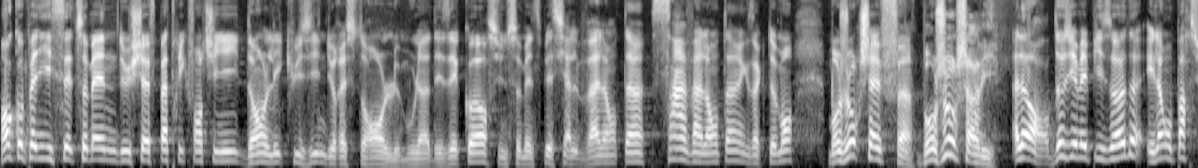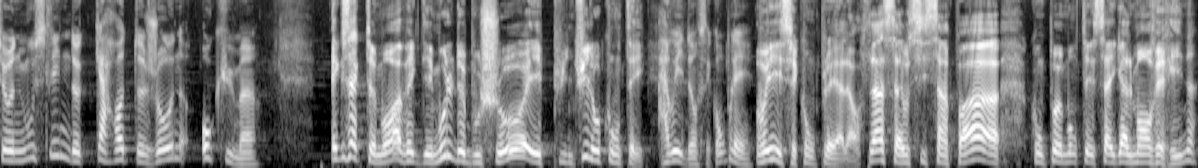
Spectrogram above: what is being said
En compagnie cette semaine du chef Patrick Fancini dans les cuisines du restaurant Le Moulin des Écorces. Une semaine spéciale Valentin, Saint-Valentin exactement. Bonjour chef. Bonjour Charlie. Alors, deuxième épisode, et là on part sur une mousseline de carottes jaunes au cumin. Exactement, avec des moules de bouchot et puis une tuile au comté. Ah oui, donc c'est complet. Oui, c'est complet. Alors là, c'est aussi sympa euh, qu'on peut monter ça également en verrine,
